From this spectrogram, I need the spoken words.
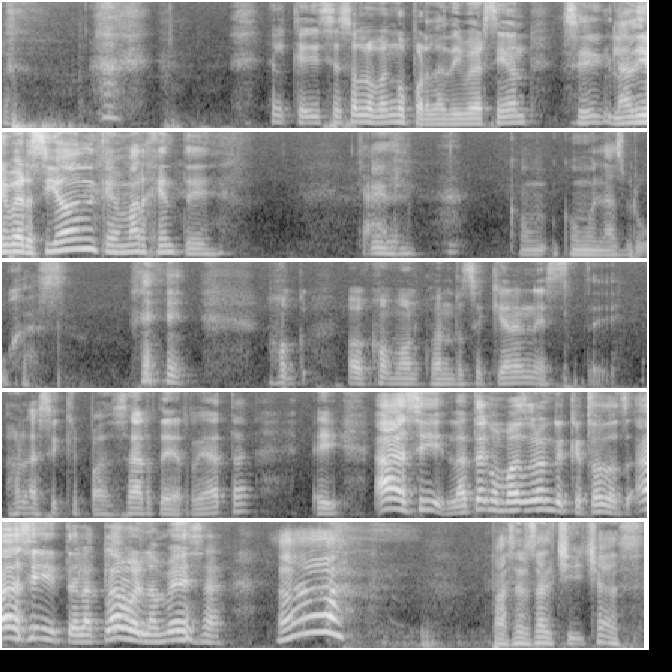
El que dice solo vengo por la diversión. Sí, la diversión, quemar gente. Como las brujas. O, o como cuando se quieren, este, ahora sí que pasar de reata. Ey, ah, sí, la tengo más grande que todos. Ah, sí, te la clavo en la mesa. ¡Ah! Para hacer salchichas.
